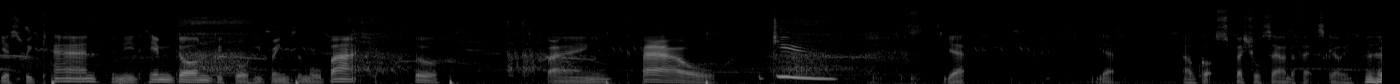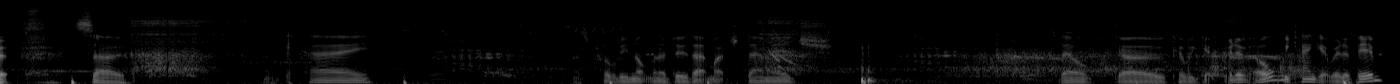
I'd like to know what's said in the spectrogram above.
Yes, we can. We need him gone before he brings them all back. Oof. Bang. Pow. Yeah. Yeah. I've got special sound effects going. so, okay. That's probably not going to do that much damage. They'll go. Can we get rid of... Oh, we can get rid of him.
